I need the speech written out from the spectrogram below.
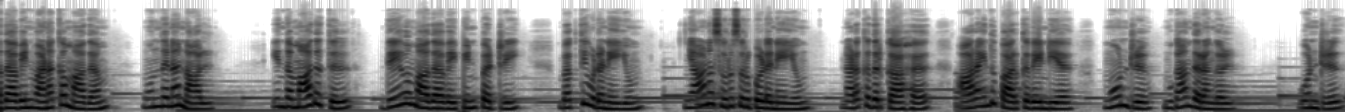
மாதாவின் வணக்க மாதம் முந்தின நாள். இந்த மாதத்தில் தேவ மாதாவை பின்பற்றி பக்தியுடனேயும் ஞான சுறுசுறுப்புடனேயும் நடக்கதற்காக ஆராய்ந்து பார்க்க வேண்டிய மூன்று முகாந்தரங்கள். ஒன்று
